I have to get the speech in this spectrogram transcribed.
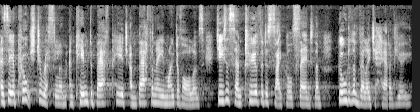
As they approached Jerusalem and came to Bethphage and Bethany, Mount of Olives, Jesus sent two of the disciples, saying to them, Go to the village ahead of you,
